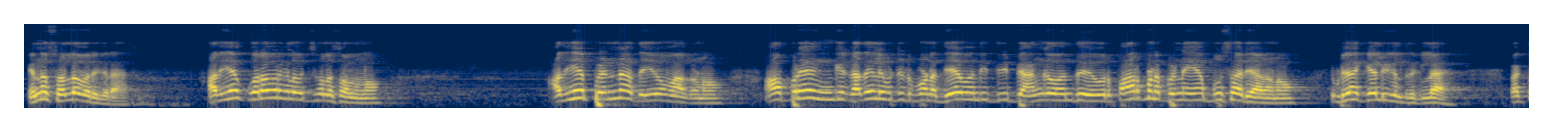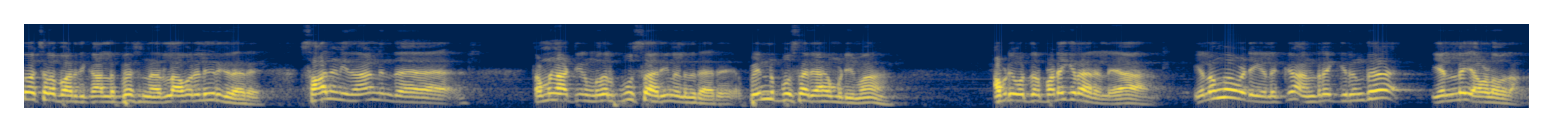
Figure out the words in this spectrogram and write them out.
என்ன சொல்ல வருகிறார்? அது ஏன் குறவர்களை வச்சு சொல்ல சொல்லணும்? அது ஏன் பெண்ணை தெய்வமாக்கணும்? அப்புறம் இங்கே கதையில் விட்டுட்டு போன தேவந்தி திருப்பி அங்கே வந்து ஒரு பார்ப்பன பெண்ணை ஏன் பூசாரி ஆகணும்? இப்படிதான் கேள்விகள் இருக்குல்ல. பக்தவச்சல பாரதி காலில் பேசினார்ல அவர் எழுதியிருக்கிறாரு. சாலினி தான் இந்த தமிழ்நாட்டின் முதல் பூசாரின்னு எழுதுறாரு. பெண் பூசாரி ஆக முடியுமா? அப்படி ஒருத்தர் படைக்கிறார் இல்லையா? இளங்கோவடிகளுக்கு அன்றைக்கு இருந்த எல்லை அவ்வளவுதான்.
